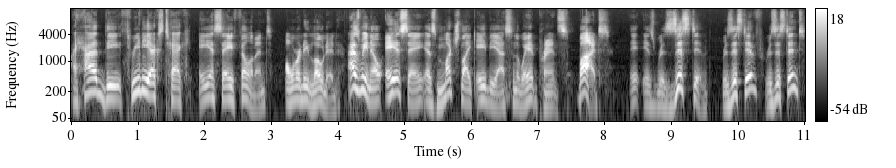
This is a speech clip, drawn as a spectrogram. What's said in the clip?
I had the 3DX Tech ASA filament already loaded. As we know, ASA is much like ABS in the way it prints, but it is resistive, resistive, resistant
